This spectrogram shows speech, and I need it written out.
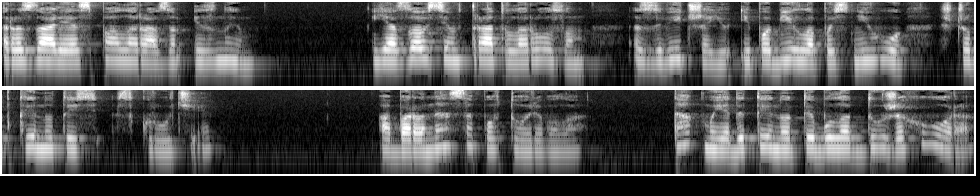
Розалія спала разом із ним. Я зовсім втратила розум звідчаю і побігла по снігу, щоб кинутись з кручі. А баронеса повторювала так, моя дитино, ти була дуже хвора.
